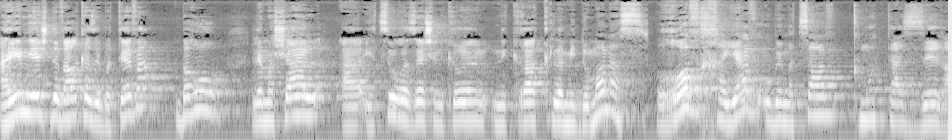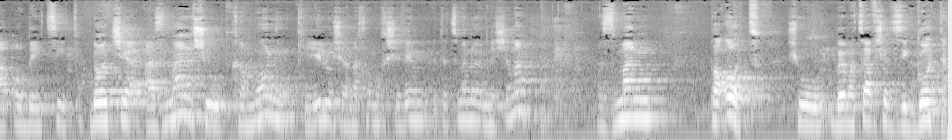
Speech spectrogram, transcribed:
האם יש דבר כזה בטבע? ברור. למשל, היצור הזה שנקרא קלמידומונס, רוב חייו הוא במצב כמו תא זרע או ביצית. בעוד שהזמן שהוא כמונו, כאילו שאנחנו מחשיבים את עצמנו עם נשמה, הזמן פעוט, שהוא במצב של זיגוטה.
